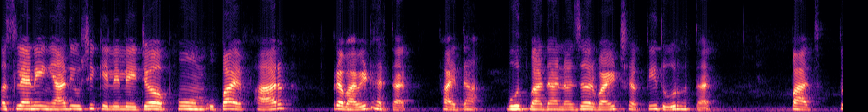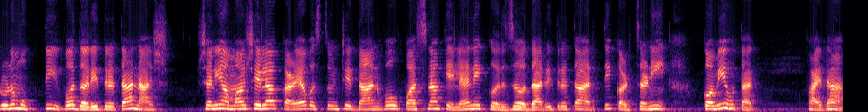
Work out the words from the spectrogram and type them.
असल्याने या दिवशी केलेले जप होम उपाय फार प्रभावी ठरतात. फायदा भूतबाधा नजर वाईट शक्ती दूर होतात. पाच तृणमुक्ती व दरिद्रता नाश. शनी अमावशेला काळ्या वस्तूंचे दान व उपासना केल्याने कर्ज दारिद्र्यता आर्थिक अडचणी कमी होतात. फायदा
